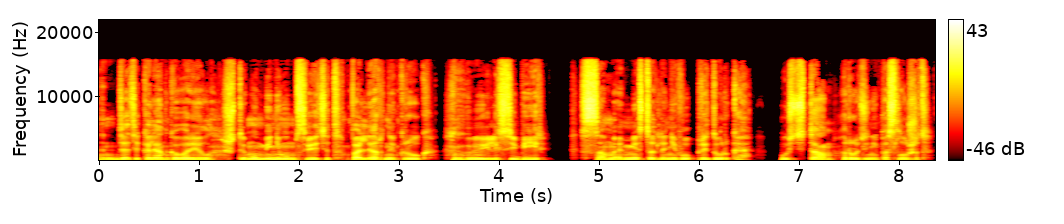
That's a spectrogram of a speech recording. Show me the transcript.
дядя Колян говорил, что ему минимум светит полярный круг. Или Сибирь. Самое место для него, придурка. Пусть там родине послужит.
